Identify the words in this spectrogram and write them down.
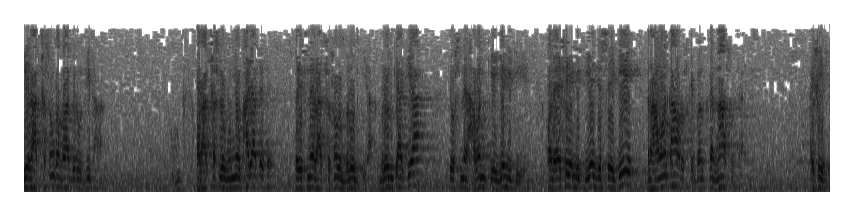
ये राक्षसों का बड़ा विरोधी था। और राक्षस लोग मुनियों खा जाते थे। तो इसने राक्षसों का विरोध किया। विरोध क्या किया? कि उसने हवन किए यज्ञ किए और ऐसे यज्ञ किए जिससे कि रावण का और उसके वंश का नाश हो जाए। ऐसे यज्ञ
